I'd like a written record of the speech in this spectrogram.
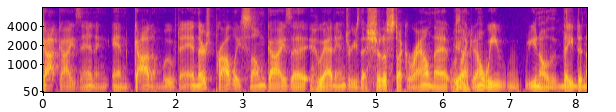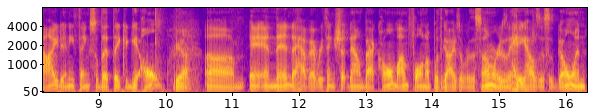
got guys in and, and got them moved. And, and there's probably some guys that who had injuries that should have stuck around that was Yeah. like, no, we, you know, they denied anything so that they could get home. Yeah. Um, and, and then to have everything shut down back home, I'm following up with guys over the summer. Is like, hey, how's this going?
